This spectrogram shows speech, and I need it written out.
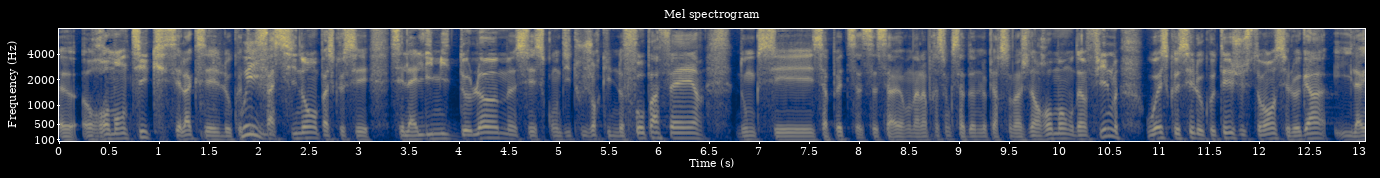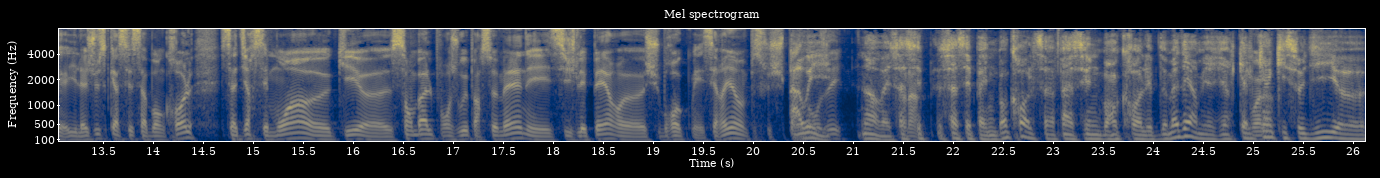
euh, romantique c'est là que c'est le côté Oui. fascinant parce que c'est c'est la limite de l'homme c'est ce qu'on dit toujours qu'il ne faut pas faire donc c'est ça peut être ça, ça- ça- on a l'impression que ça donne le personnage d'un roman ou d'un film ou est-ce que c'est le côté justement c'est le gars il a il a juste cassé sa bankroll c'est-à-dire c'est moi euh, qui ai euh, 100 balles pour jouer par semaine et si je les perds euh, je suis broke mais c'est rien parce que je suis pas Ah oui. Non, mais ça, Voilà. c'est ça, c'est pas une banquerolle. Ça, enfin, c'est une banquerolle hebdomadaire. Mais quelqu'un Voilà. qui se dit, euh,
